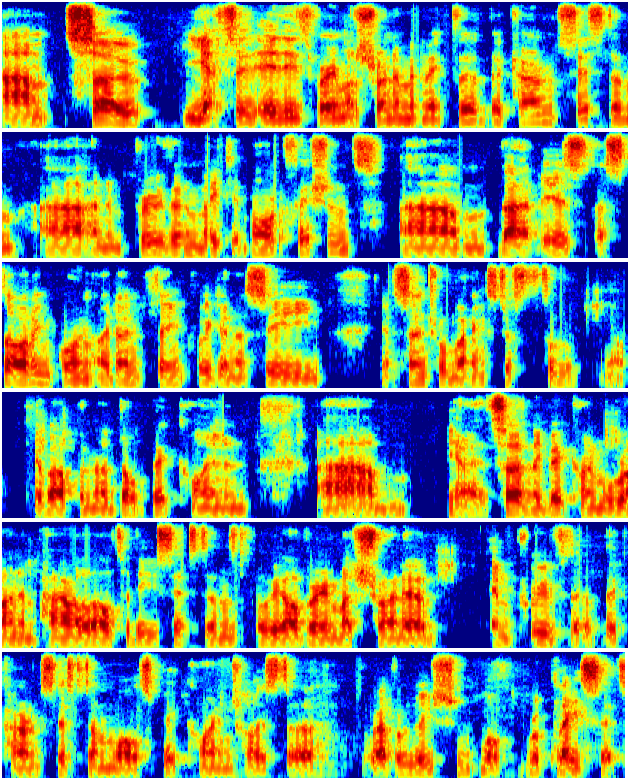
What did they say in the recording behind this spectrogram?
Um, so yes, it, it is very much trying to mimic the, the current system uh, and improve it and make it more efficient. Um, that is a starting point. I don't think we're going to see you know, central banks just sort of you know give up and adopt Bitcoin and um, you know certainly Bitcoin will run in parallel to these systems, but we are very much trying to improve the, the current system whilst Bitcoin tries to revolution well replace it,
